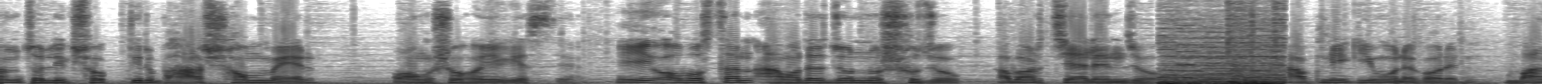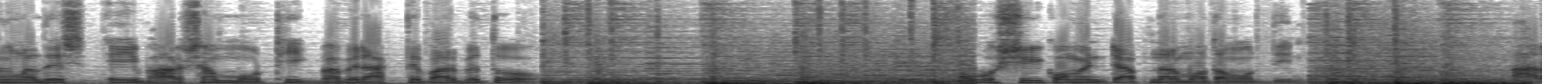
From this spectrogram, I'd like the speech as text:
আঞ্চলিক শক্তির ভারসাম্যের অংশ হয়ে গেছে। এই অবস্থান আমাদের জন্য সুযোগ, আবার চ্যালেঞ্জও। আপনি কি মনে করেন, বাংলাদেশ এই ভারসাম্য ঠিকভাবে রাখতে পারবে তো? অবশ্যই কমেন্টে আপনার মতামত দিন। আর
